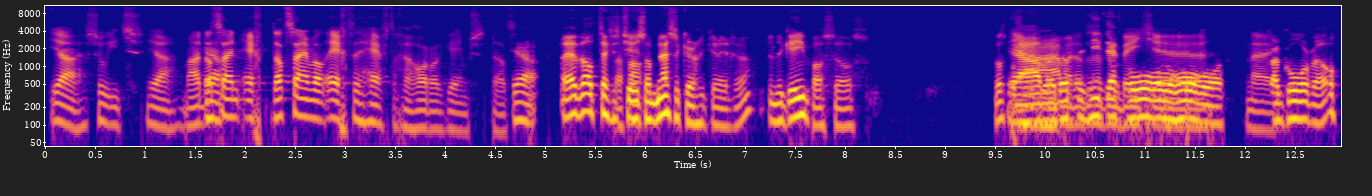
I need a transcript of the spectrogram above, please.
Ja, zoiets. Ja, maar dat, Ja. zijn, echt, dat zijn wel echt heftige horror games. Dat. Ja, We hebben wel Texas? Chainsaw Massacre gekregen, hè? In de Game Pass zelfs. Dat is pas ja, maar, maar dat, dat is niet echt een beetje, horror, eh, horror. Nee. qua gore wel.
